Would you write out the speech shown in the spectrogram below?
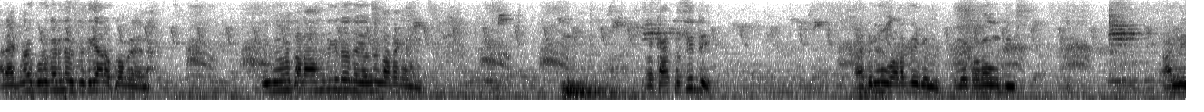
আর একবার গরু কাটলে ওই দিকে আর অপলাপ না। এই গরু কাটা আছে দিকে তো দেখেন মাথা কেমন। কাজ করছি ঠিক আর তুমি অর্ডার দিয়ে গেলি এবার কখন দিস আমি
